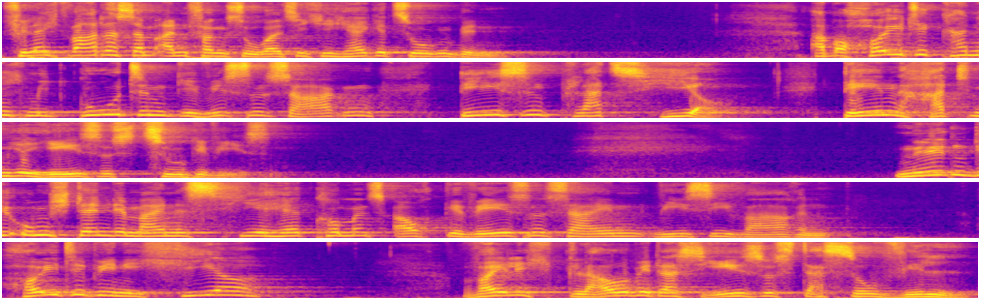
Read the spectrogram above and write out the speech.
Vielleicht war das am Anfang so, als ich hierher gezogen bin. Aber heute kann ich mit gutem Gewissen sagen, diesen Platz hier, den hat mir Jesus zugewiesen. Mögen die Umstände meines Hierherkommens auch gewesen sein, wie sie waren. Heute bin ich hier, weil ich glaube, dass Jesus das so will.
